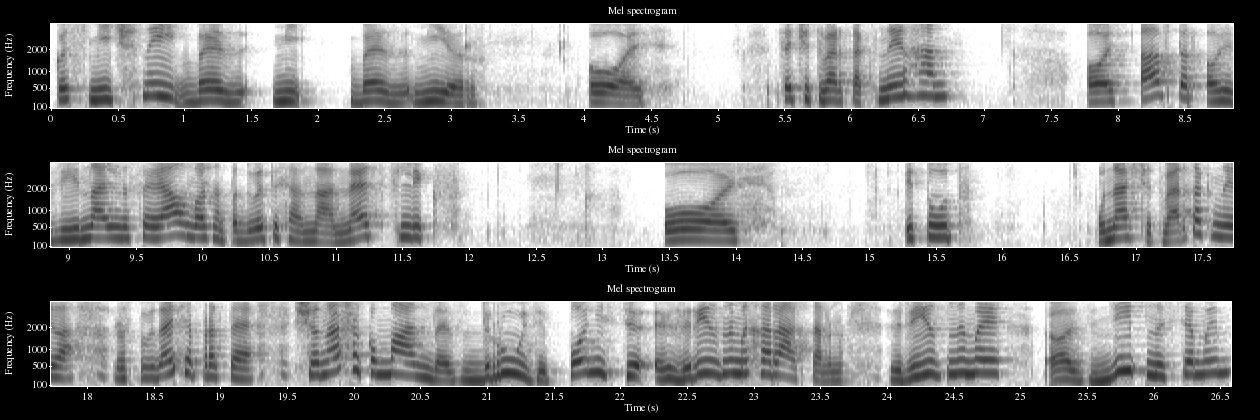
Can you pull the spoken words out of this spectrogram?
космічний безмі... безмір. Ось. Це четверта книга. Ось автор. Оригінальний серіал можна подивитися на Netflix. Ось. І тут. У нас четверта книга розповідається про те, що наша команда з друзів повністю з різними характерами, з різними е, здібностями.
